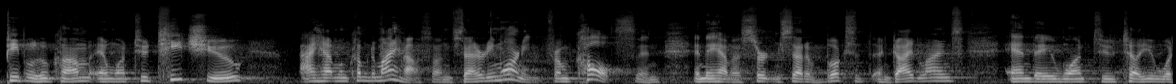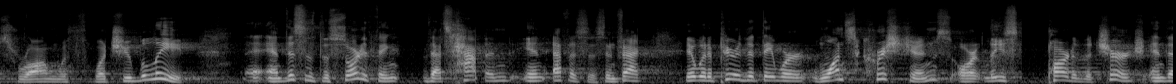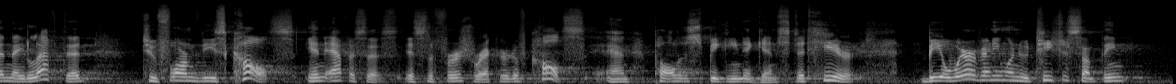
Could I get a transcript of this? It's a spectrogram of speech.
People who come and want to teach you I have them come to my house on Saturday morning from cults, and, and they have a certain set of books and guidelines, and they want to tell you what's wrong with what you believe. And this is the sort of thing that's happened in Ephesus. In fact, it would appear that they were once Christians, or at least part of the church, and then they left it to form these cults in Ephesus. It's the first record of cults, and Paul is speaking against it here. Be aware of anyone who teaches something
